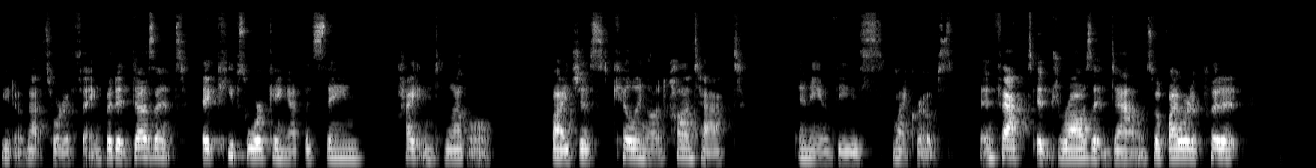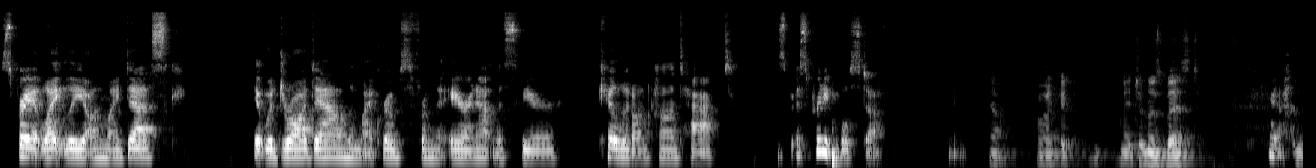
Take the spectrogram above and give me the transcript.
you know, that sort of thing. But it doesn't, it keeps working at the same heightened level by just killing on contact any of these microbes. In fact, it draws it down. So if I were to put it, spray it lightly on my desk, it would draw down the microbes from the air and atmosphere, kill it on contact. It's, it's pretty cool stuff. Yeah. I like it. Nature knows best. Yeah. And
